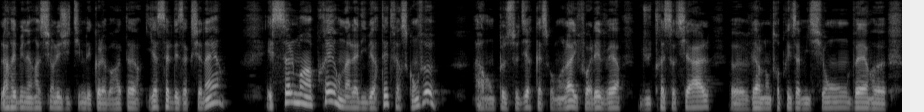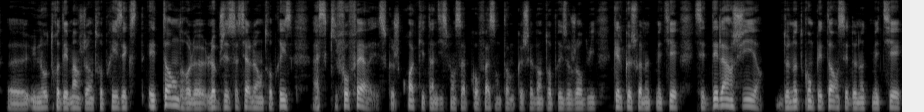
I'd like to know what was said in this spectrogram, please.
la rémunération légitime des collaborateurs, il y a celle des actionnaires, et seulement après, on a la liberté de faire ce qu'on veut. Alors on peut se dire qu'à ce moment-là, il faut aller vers du très social, euh, vers l'entreprise à mission, vers euh, euh, une autre démarche de l'entreprise, étendre l'objet social de l'entreprise à ce qu'il faut faire. Et ce que je crois qui est indispensable qu'on fasse en tant que chef d'entreprise aujourd'hui, quel que soit notre métier, c'est d'élargir de notre compétence et de notre métier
